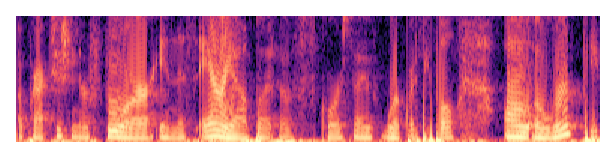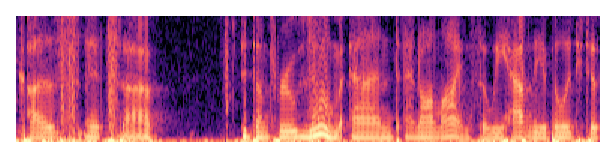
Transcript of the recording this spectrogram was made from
a practitioner for in this area. But of course, I work with people all over because it's uh, done through Zoom and, and online. So we have the ability to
